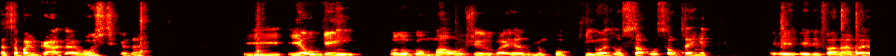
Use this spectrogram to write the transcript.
nessa bancada rústica, né? E, e alguém colocou mal o gelo baiano e um pouquinho antes, o, Sa- o Saldanha, ele falava,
